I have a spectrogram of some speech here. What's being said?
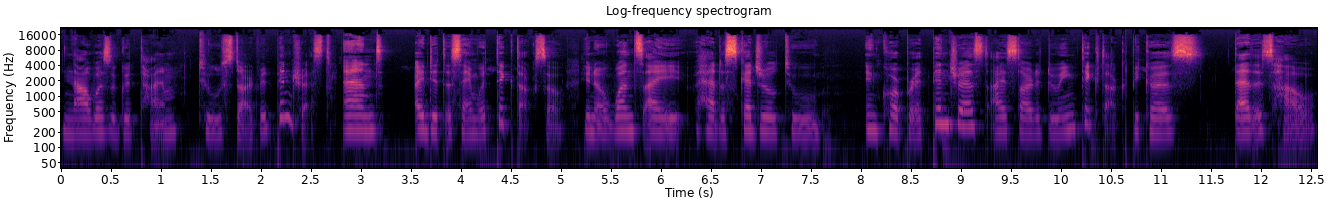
now was a good time to start with Pinterest. And I did the same with TikTok. So, you know, once I had a schedule to incorporate Pinterest, I started doing TikTok because that is how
